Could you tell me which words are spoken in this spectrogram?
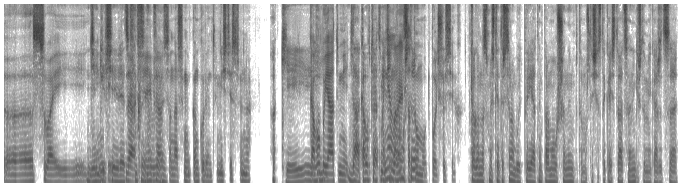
э, свои Деньги, деньги, все являются да, все являются нашими конкурентами, естественно. Окей. Кого бы я отметил? Да, кого ты отметил, Мне нравится что- Тумут больше всех. В каком-то смысле это все равно будет приятный промоушен им, потому что сейчас такая ситуация на рынке, что, мне кажется,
